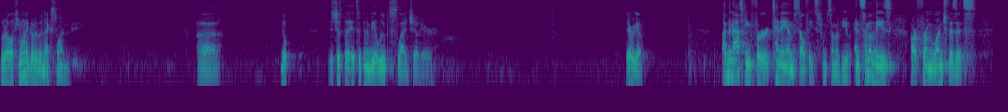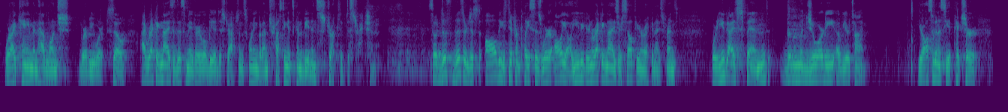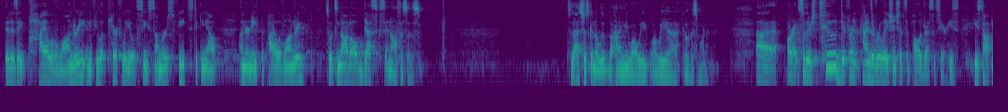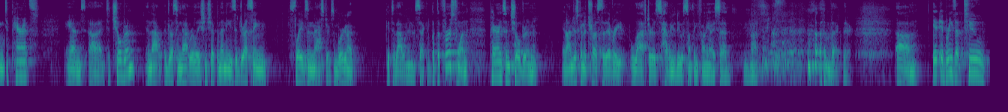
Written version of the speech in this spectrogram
Laurel, if you want to go to the next one. Uh, nope. It's just that it's going to be a looped slideshow here. There we go. I've been asking for 10 a.m. selfies from some of you, and some of these are from lunch visits where I came and had lunch wherever you worked. So I recognize that this may very well be a distraction this morning, but I'm trusting it's going to be an instructive distraction. So just, these are just all these different places where all y'all, you, are going to recognize yourself, you're going to recognize friends, where you guys spend the majority of your time. You're also going to see a picture that is a pile of laundry, and if you look carefully, you'll see Summer's feet sticking out underneath the pile of laundry. So it's not all desks and offices. So that's just going to loop behind me while we, while we uh, go this morning. Uh, all right, so there's two different kinds of relationships that Paul addresses here. He's, he's talking to parents and, uh, and to children, and that, addressing that relationship, and then he's addressing slaves and masters, and we're going to get to that one in a second. But the first one, parents and children, and I'm just going to trust that every laughter is having to do with something funny I said, not back there. Um, it, it brings up two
